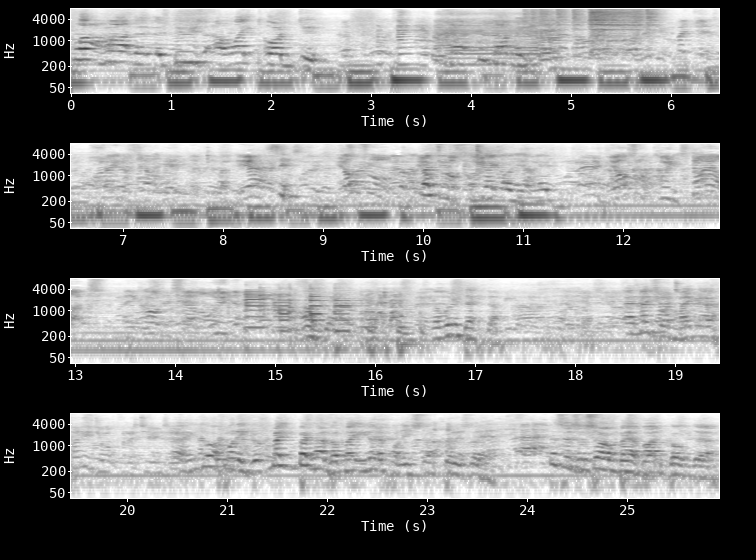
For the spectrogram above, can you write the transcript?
flat hat that the dews are light onto. He also, he also, on he also cleans toilets, and he calls himself a lewd. Okay. Lou Dictor. Uh, nice one, Mike. Uh, yeah, he's got a funny joke. Mike, big hand for Mike, he got a funny thing. This is a song by a band called uh,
